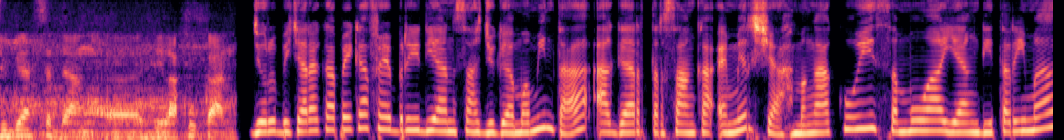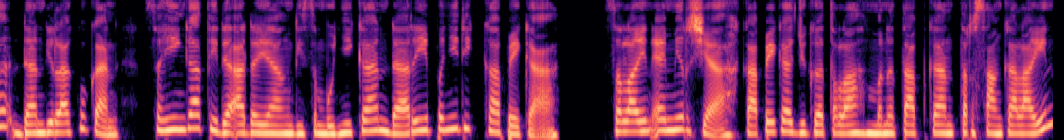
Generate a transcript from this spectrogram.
juga sedang uh, dilakukan. Juru bicara KPK Febri Diansah juga meminta agar tersangka Emir Syah mengakui semua yang diterima dan dilakukan sehingga tidak ada yang disembunyikan dari penyidik KPK. Selain Emir Syah, KPK juga telah menetapkan tersangka lain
